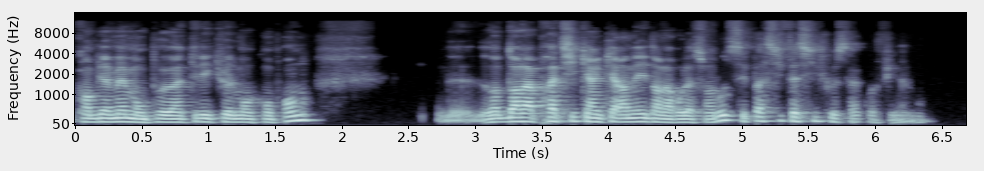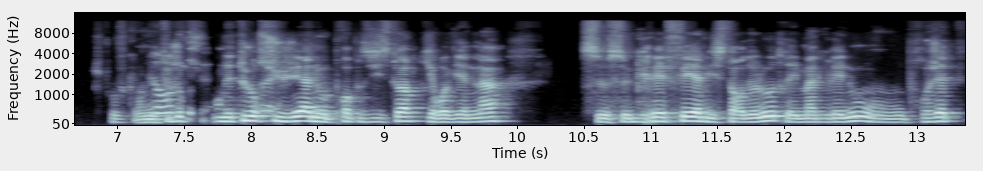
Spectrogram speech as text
quand bien même on peut intellectuellement comprendre, euh, dans, la pratique incarnée, dans la relation à l'autre, c'est pas si facile que ça, quoi, finalement. Je trouve qu'on est toujours, on est toujours sujet à nos propres histoires qui reviennent là, se, greffer à l'histoire de l'autre, et malgré nous, on projette,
